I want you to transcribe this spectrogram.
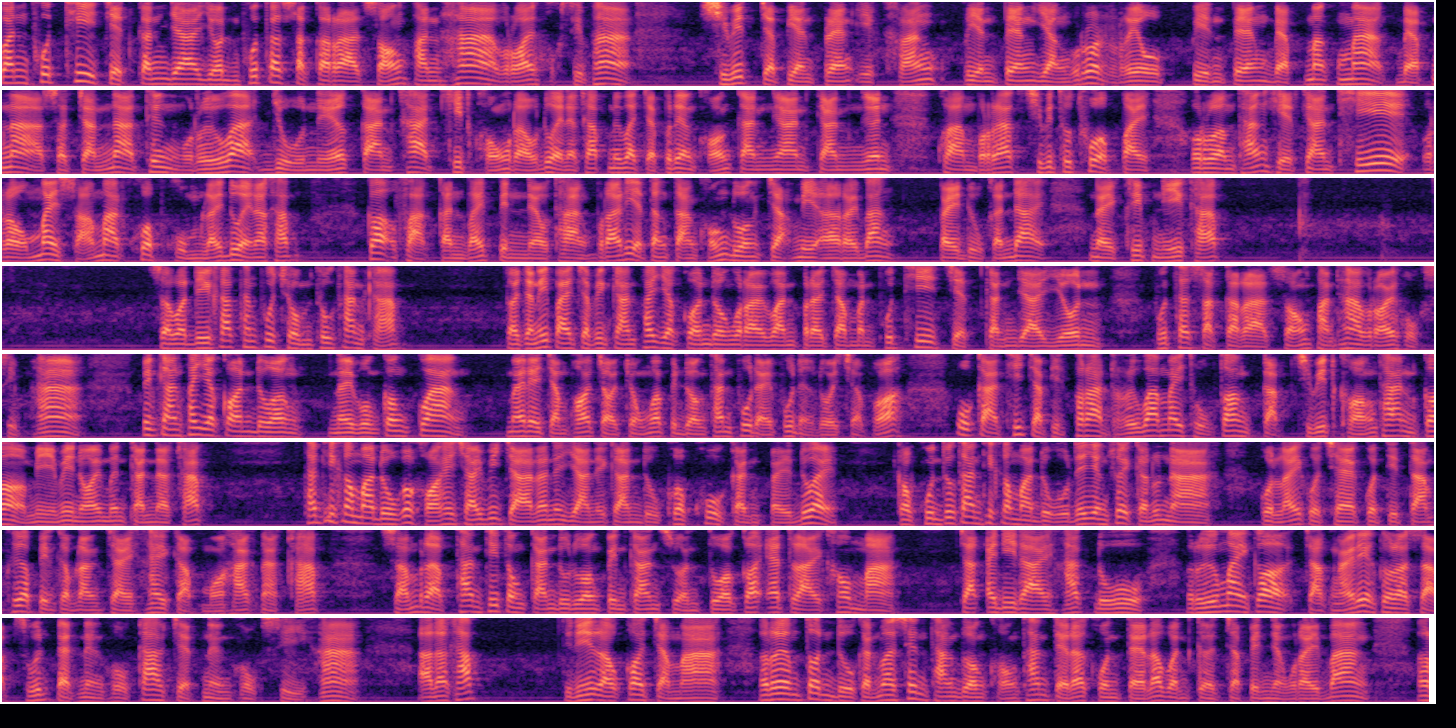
วันพุธที่ 7 กันยายน พุทธศักราช 2565 ชีวิตจะเปลี่ยนแปลงอีกครั้ง เปลี่ยนแปลงอย่างรวดเร็ว เปลี่ยนแปลงแบบมาก ๆ แบบน่าสัจจ์น่าทึ่ง หรือว่าอยู่เหนือการคาดคิดของเราด้วยนะครับ ไม่ว่าจะเป็นเรื่องของการงานการเงิน ความรักชีวิตทั่วไป รวมทั้งเหตุการณ์ที่เราไม่สามารถควบคุมไว้ด้วยนะครับ ก็ฝากกันไว้เป็นแนวทางรายละเอียดต่างๆ ของดวงจะมีอะไรบ้าง ไปดูกันได้ในคลิปนี้ครับ สวัสดีครับท่านผู้ชมทุกท่านครับ ต่อจากนี้ไปจะเป็นการพยากรณ์ดวงรายวันประจำวันพุธที่ 7 กันยายน พุทธศักราช 2565 เป็นการพยากรณ์ดวงในวงกว้างๆไม่ได้จำเพาะเจาะจงว่าเป็นดวงท่านผู้ใดผู้หนึ่งโดยเฉพาะ โอกาสที่จะผิดพลาดหรือว่าไม่ถูกต้องกับชีวิตของท่านก็มีไม่น้อยเหมือนกันนะครับ ท่านที่เข้ามาดูก็ขอให้ใช้วิจารณญาณในการดูควบคู่กันไปด้วย ขอบคุณทุกท่านที่เข้ามาดูได้ยังช่วยกรุณา กดไลค์กดแชร์กดติดตามเพื่อเป็นกำลังใจให้กับหมอฮักนะครับสำหรับท่านที่ต้องการดูดวงเป็นการส่วนตัวก็แอดไลน์เข้ามาจาก ID ไลน์ฮักดู หรือไม่ก็จากหมายเลขโทรศัพท์ 0816971645 เอาละครับ ทีนี้เราก็จะมาเริ่มต้นดูกันว่าเส้นทางดวงของท่านแต่ละคนแต่ละวันเกิดจะเป็นอย่างไรบ้าง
